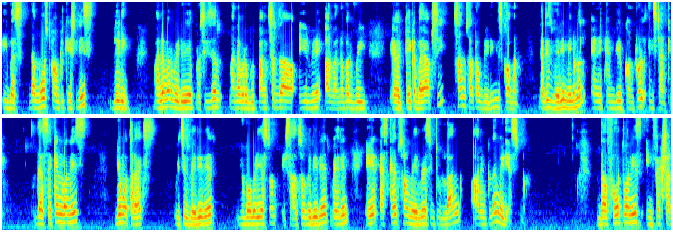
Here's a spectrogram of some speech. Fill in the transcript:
EBUS, the most complication is bleeding. Whenever we do a procedure, whenever we puncture the airway or whenever we uh, take a biopsy, some sort of bleeding is common that is very minimal and it can give control instantly. The second one is pneumothorax which is very rare, pneumomediastinum it is also very rare wherein air escapes from airways into lung or into the mediastinum. The fourth one is infection.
